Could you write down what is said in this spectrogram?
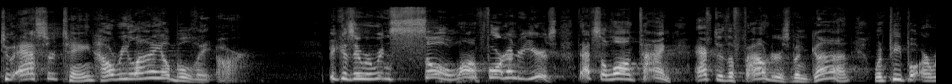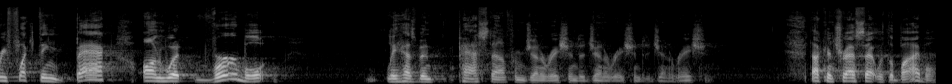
to ascertain how reliable they are. Because they were written so long 400 years. That's a long time after the founder has been gone when people are reflecting back on what verbally has been passed down from generation to generation to generation. Now, contrast that with the Bible.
